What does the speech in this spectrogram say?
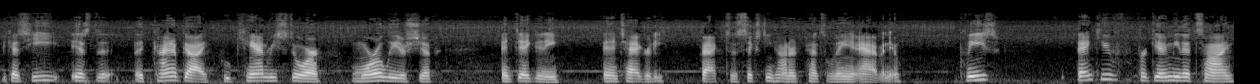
because he is the, the kind of guy who can restore moral leadership and dignity and integrity back to 1600 Pennsylvania Avenue. Please, thank you for giving me the time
